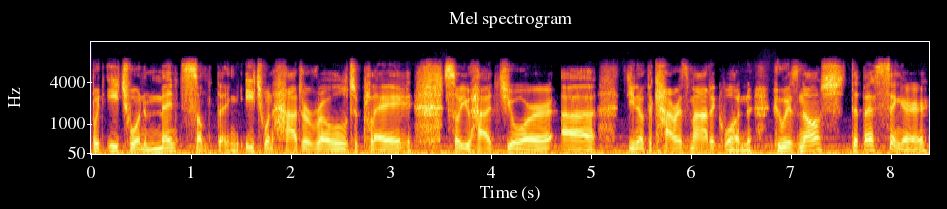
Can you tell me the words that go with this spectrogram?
but each one meant something. Each one had a role to play. So you had your uh, you know the charismatic one who is not the best singer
